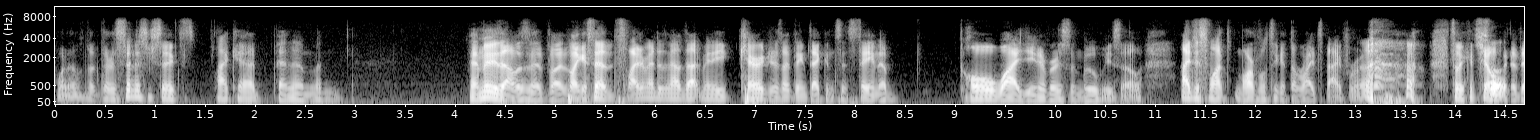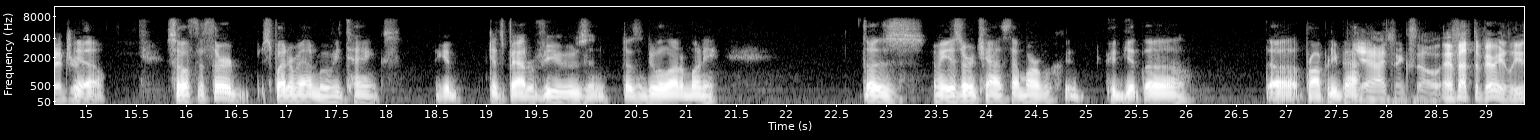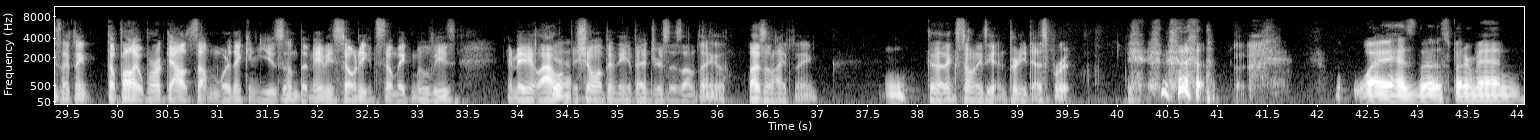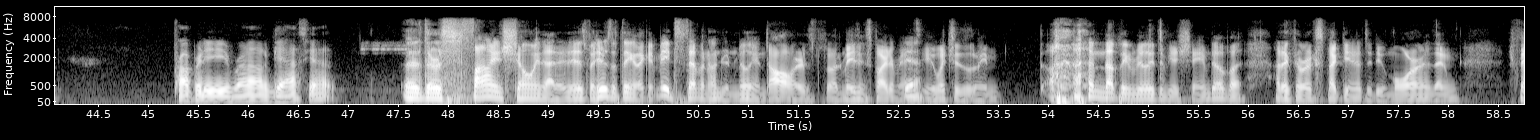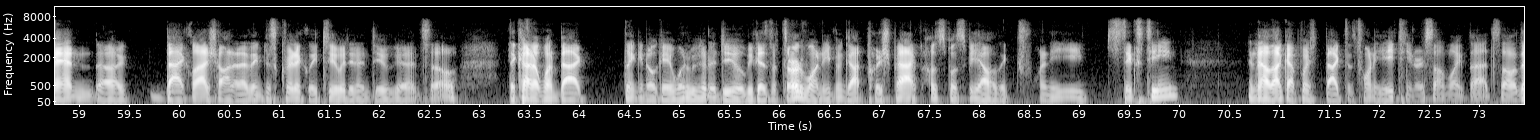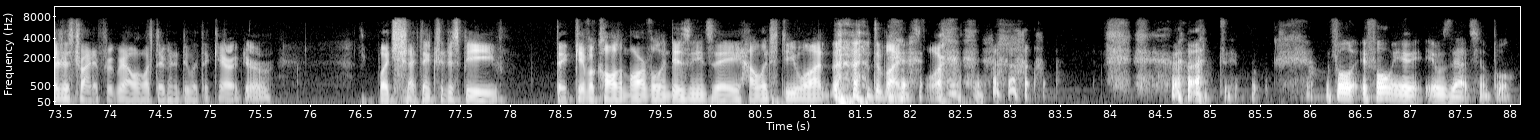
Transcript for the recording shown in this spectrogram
what else? There's Sinister Six, Black Cat, Venom, and and maybe that was it. But like I said, Spider-Man doesn't have that many characters. I think that can sustain a whole wide universe of movies. So I just want Marvel to get the rights back for him, so he can show So, up in Avengers. Yeah. So if the third Spider-Man movie tanks, like it gets bad reviews and doesn't do a lot of money, does I mean, is there a chance that Marvel could could get the the property back? Yeah, I think so. If at the very least, I think they'll probably work out something where they can use them, but maybe Sony can still make movies and maybe allow Yeah. them to show up in the Avengers or something. That's what I think. Mm. Because I think Sony's getting pretty desperate. Why has the Spider-Man property run out of gas yet? Uh, There's signs showing that it is, but here's the thing: like it made 700 million dollars, the Amazing Spider-Man Yeah. 2, which is, I mean, nothing really to be ashamed of. But I think they were expecting it to do more, and then fan uh, backlash on it. I think just critically too, it didn't do good. So they kind of went back thinking, okay, what are we gonna do? Because the third one even got pushed back. That was supposed to be out like 2016, and now that got pushed back to 2018 or something like that. So they're just trying to figure out what they're gonna do with the character, which I think should just be they give a call to Marvel and Disney and say, how much do you want to buy this for? if, only, if only it was that simple.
